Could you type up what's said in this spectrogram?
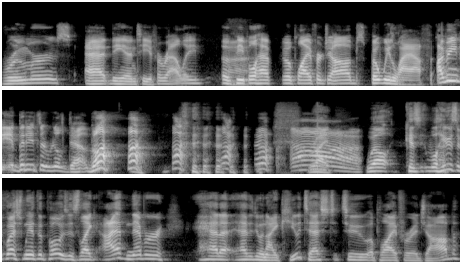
rumors at the Antifa rally of uh, people having to apply for jobs, but we laugh. I mean, it, but it's a real de- right. Well, because well, here's the question we have to pose: is like I've never had a, had to do an IQ test to apply for a job.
